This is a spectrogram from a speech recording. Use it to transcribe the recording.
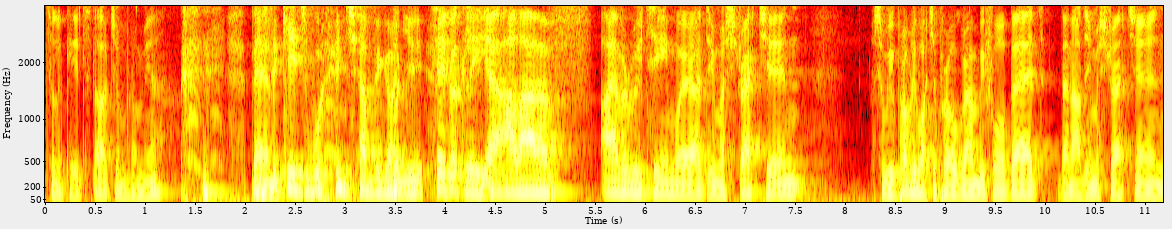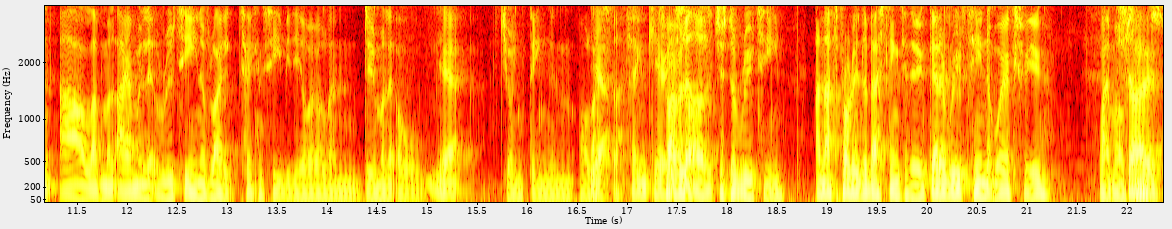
Till the kids start jumping on me. Yeah. But if Um, the kids weren't jumping on you, typically, yeah, I'll have I have a routine where I do my stretching. So we probably watch a program before bed. Then I'll do my stretching. I'll have my, I have my little routine of like taking CBD oil and doing my little yeah, joint thing and all that Yeah, stuff. taking care so of I have a yourself. little just a routine, and that's probably the best thing to do. Get a routine that works for you, like most So things.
